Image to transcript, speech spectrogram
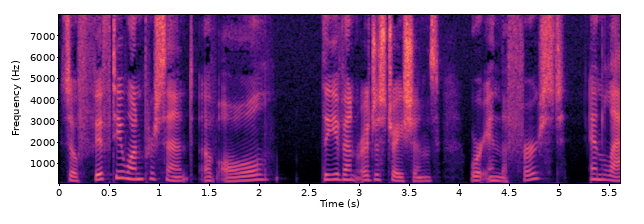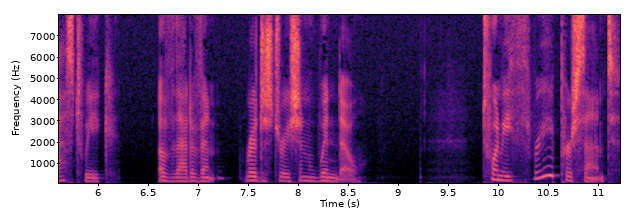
So 51% of all the event registrations were in the first and last week of that event registration window. 23%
